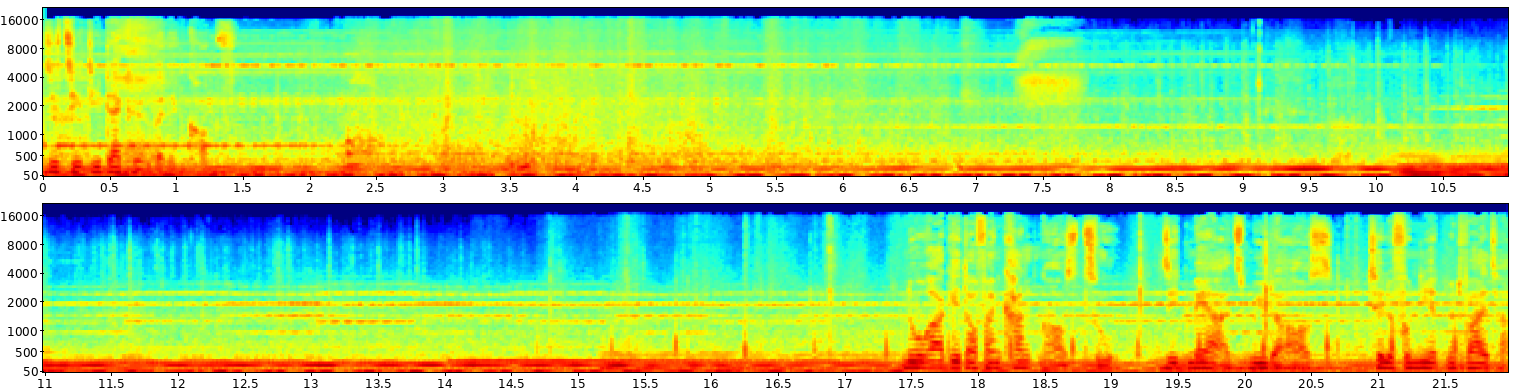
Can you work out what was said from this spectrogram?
Sie zieht die Decke über den Kopf. Nora geht auf ein Krankenhaus zu, sieht mehr als müde aus, telefoniert mit Walter.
